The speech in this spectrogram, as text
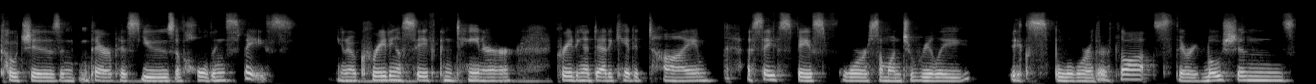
coaches and therapists use of holding space, you know, creating a safe container, creating a dedicated time, a safe space for someone to really explore their thoughts, their emotions,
